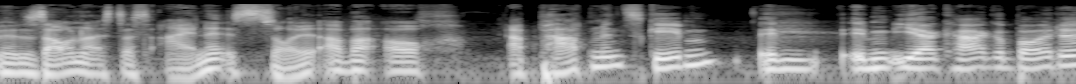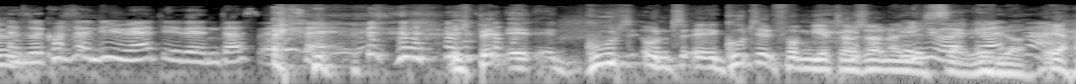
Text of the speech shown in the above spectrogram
Äh, Sauna ist das eine. Es soll aber auch Apartments geben im, im IHK-Gebäude. Also Konstantin, wer hat dir denn das erzählt? ich bin äh, gut und äh, gut informierter Journalist, sage ich nur. Ja.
